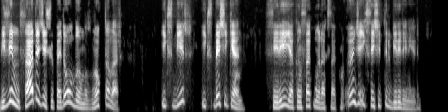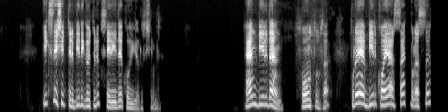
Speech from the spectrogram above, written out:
Bizim sadece şüphede olduğumuz noktalar x1, x5 iken seri yakınsak mı ıraksak mı? Önce x eşittir 1'i deneyelim. x eşittir 1'i götürüp seride koyuyoruz şimdi. n birden sonsuza. Buraya 1 koyarsak burası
